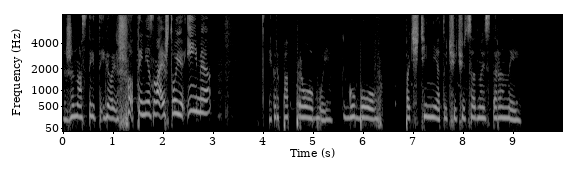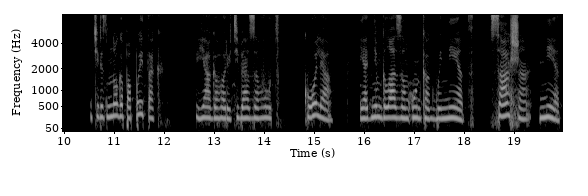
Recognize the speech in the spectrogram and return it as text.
Жена стоит и говорит, что ты не знаешь твое имя? Я говорю, попробуй. Губов почти нету, чуть-чуть с одной стороны. И через много попыток я говорю, тебя зовут Коля, и одним глазом он как бы нет. Саша нет.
